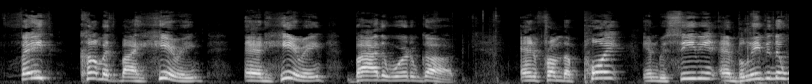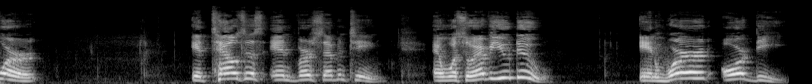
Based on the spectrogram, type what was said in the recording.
Faith cometh by hearing, and hearing by the Word of God. And from the point in receiving and believing the Word, it tells us in verse 17, and whatsoever you do, in word or deed,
